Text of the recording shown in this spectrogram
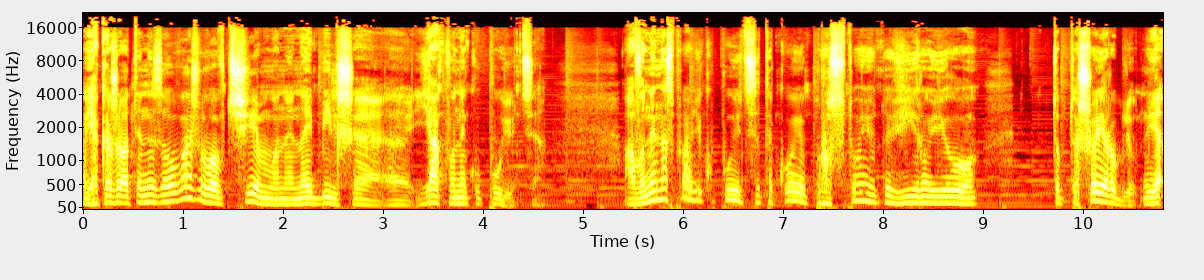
Я кажу, а ти не зауважував, чим вони найбільше, е, як вони купуються? А вони насправді купуються такою простою довірою. Тобто, що я роблю? Ну, я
